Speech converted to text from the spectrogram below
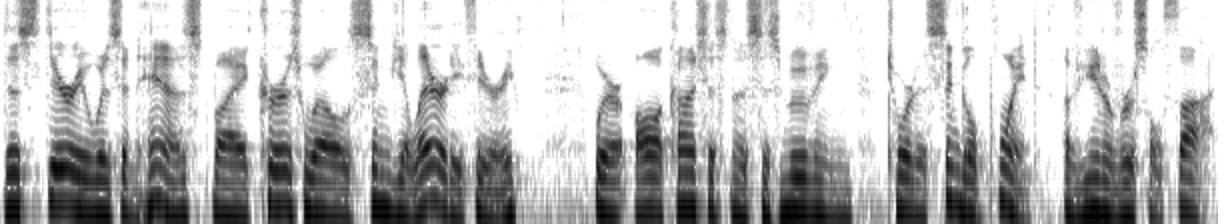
This theory was enhanced by Kurzweil's singularity theory, where all consciousness is moving toward a single point of universal thought.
